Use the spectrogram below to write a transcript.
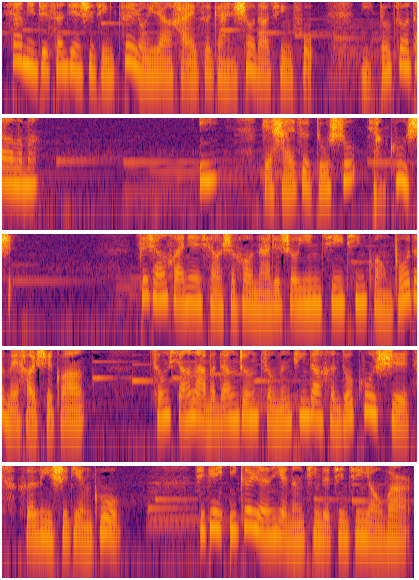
下面这三件事情最容易让孩子感受到幸福，你都做到了吗？一，给孩子读书讲故事。非常怀念小时候拿着收音机听广播的美好时光，从小喇叭当中总能听到很多故事和历史典故，即便一个人也能听得津津有味儿。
